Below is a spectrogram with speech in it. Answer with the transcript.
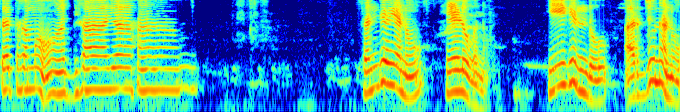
ಪ್ರಥಮೋಧ್ಯಾಯ. ಸಂಜಯನು ಹೇಳುವನು, ಹೀಗೆಂದು ಅರ್ಜುನನು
